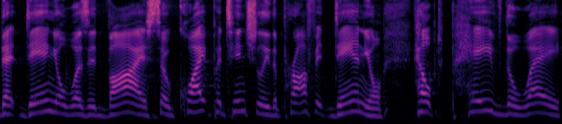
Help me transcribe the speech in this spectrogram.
that Daniel was advised. So, quite potentially, the prophet Daniel helped pave the way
